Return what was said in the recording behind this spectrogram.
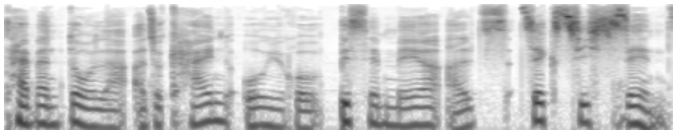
Taiwan-Dollar, also kein Euro, bisschen mehr als 60 Cent.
